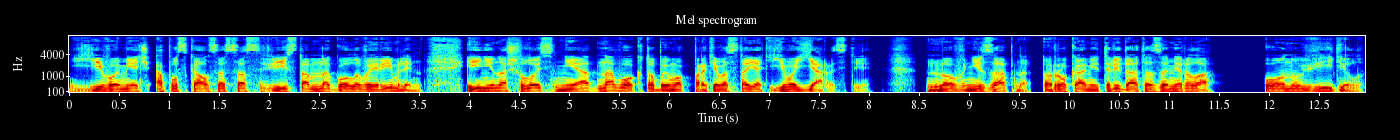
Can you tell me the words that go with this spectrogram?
Его меч опускался со свистом на головы римлян, и не нашлось ни одного, кто бы мог противостоять его ярости. Но внезапно рука Митридата замерла. Он увидел,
